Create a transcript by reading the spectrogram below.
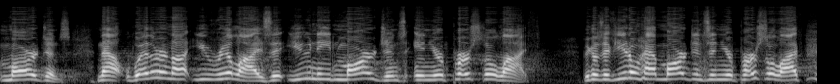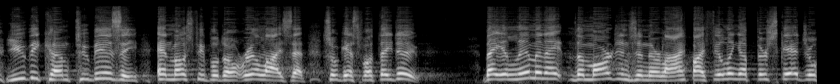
margins. Now, whether or not you realize it, you need margins in your personal life. Because if you don't have margins in your personal life, you become too busy. And most people don't realize that. So guess what they do? They eliminate the margins in their life by filling up their schedule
